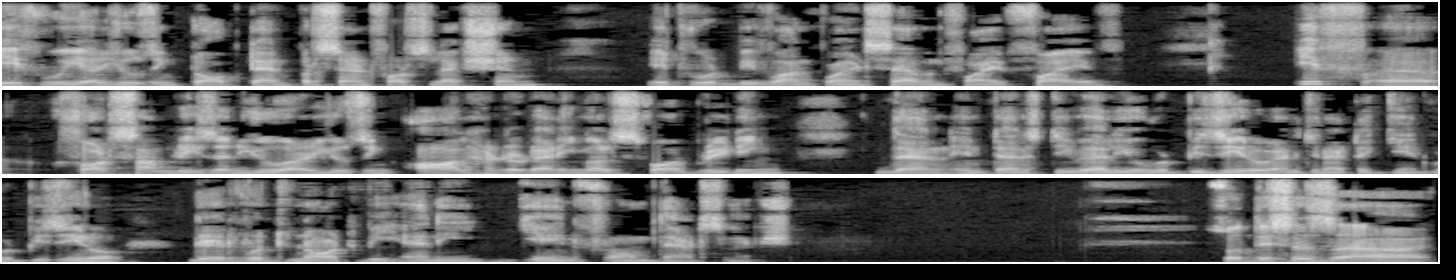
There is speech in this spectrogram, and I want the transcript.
if we are using top 10% for selection it would be 1.755 if uh, for some reason you are using all 100 animals for breeding then intensity value would be zero and genetic gain would be zero. There would not be any gain from that selection so this is a,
